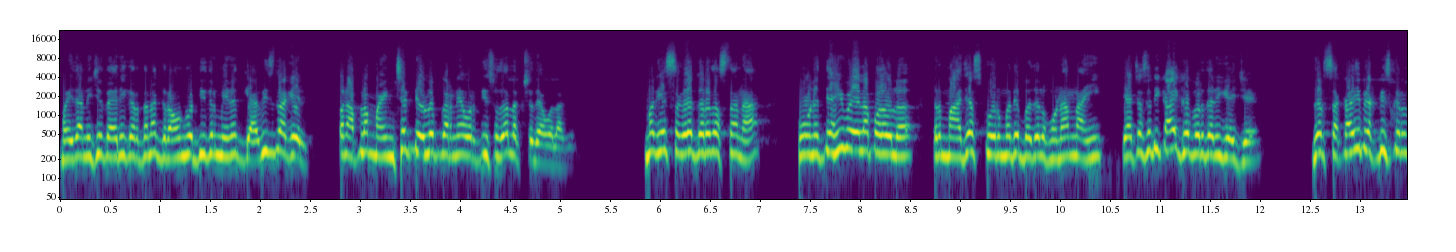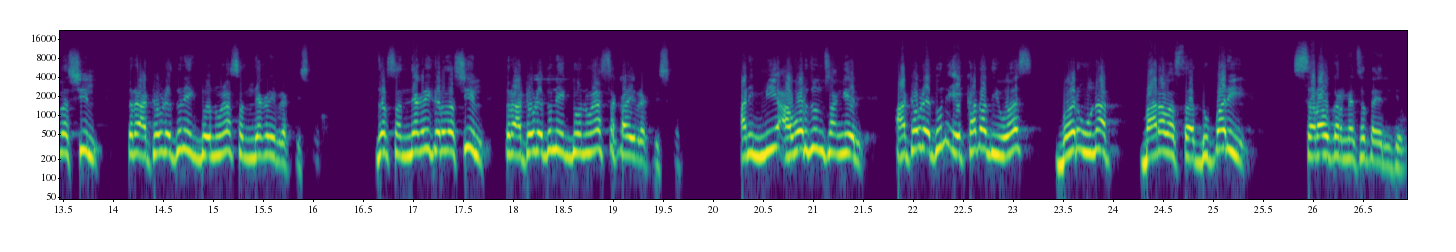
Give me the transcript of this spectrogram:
मैदानीची तयारी करताना ग्राउंडवरती तर मेहनत घ्यावीच लागेल पण आपला माइंडसेट डेव्हलप करण्यावरती सुद्धा लक्ष द्यावं लागेल. मग हे सगळं करत असताना कोणत्याही वेळेला पळवलं तर माझ्या स्कोअरमध्ये बदल होणार नाही. याच्यासाठी काय खबरदारी घ्यायची आहे? जर सकाळी प्रॅक्टिस करत असशील तर आठवड्यातून एक दोन वेळा संध्याकाळी प्रॅक्टिस कर. जर संध्याकाळी करत असशील तर आठवड्यातून एक दोन वेळा सकाळी प्रॅक्टिस कर. आणि मी आवर्जून सांगेल आठवड्यातून एखादा दिवस भर उन्हात बारा वाजता दुपारी सराव करण्याचा तयारी ठेवू.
